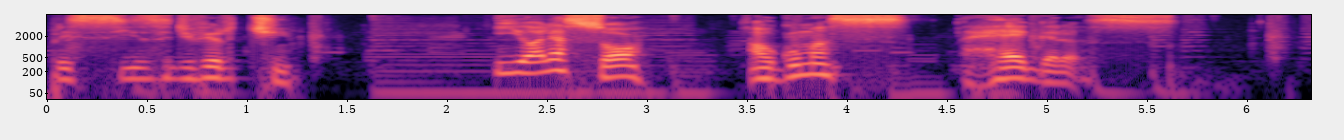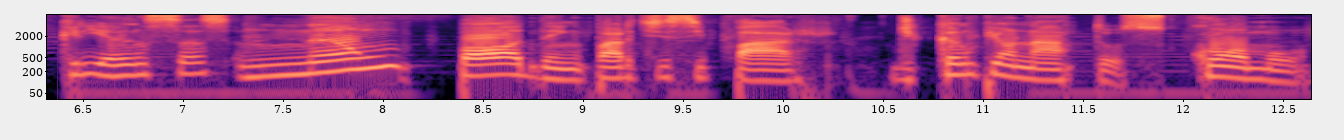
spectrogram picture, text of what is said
precisa se divertir. E olha só, algumas regras. Crianças não podem participar de campeonatos como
